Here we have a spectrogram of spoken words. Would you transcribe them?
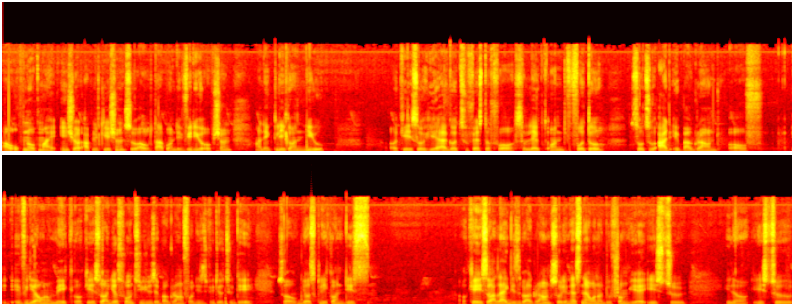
I'll open up my InShot application. So I'll tap on the video option and then click on new okay so here I got to first of all select on the photo. So to add a background of a video I want to make. Okay so I just want to use a background for this video today. So just click on this. Okay so I like this background. So the next thing I want to do from here is to you know is to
